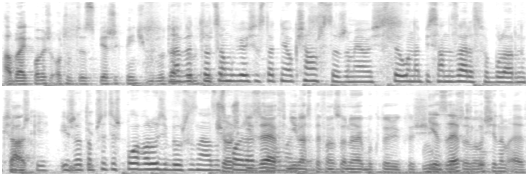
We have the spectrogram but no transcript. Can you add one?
albo jak powiesz, o czym to jest w pierwszych pięciu minutach, Nawet to, co mówiłeś ostatnio o książce, że miałeś z tyłu napisany zarys fabularny książki i że to przecież połowa ludzi by już uznała za Książki spoiler Zew, momencie. Nila Stefansona, jakby ktoś, ktoś się Nie ZEF, tylko interesował. 7F.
